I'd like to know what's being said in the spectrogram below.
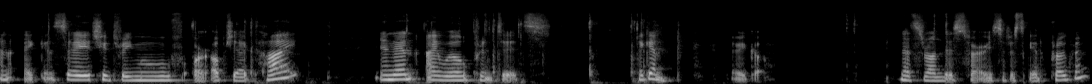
And I can say it should remove or object hi. And then I will print it again. There you go. Let's run this very sophisticated program.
